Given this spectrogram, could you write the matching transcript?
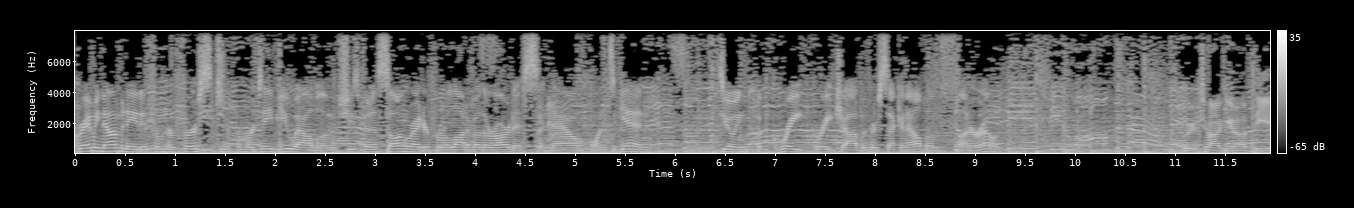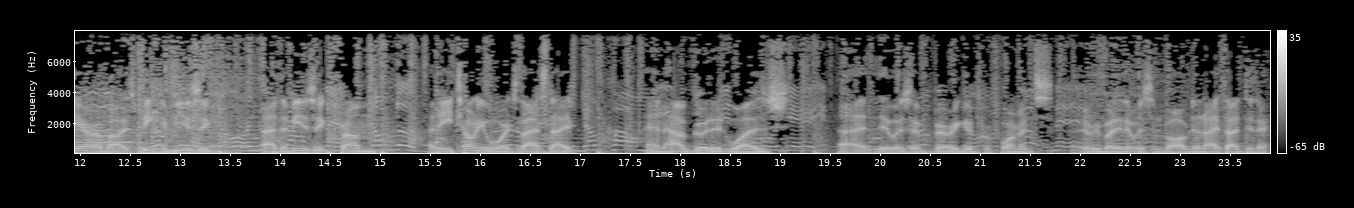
Grammy nominated from her first, from her debut album. She's been a songwriter for a lot of other artists, and now, once again, doing a great, great job with her second album on her own. We're talking off the air about, speaking of music, uh, the music from uh, the Tony Awards last night and how good it was. Uh, it was a very good performance. Everybody that was involved in it, I thought, did a,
